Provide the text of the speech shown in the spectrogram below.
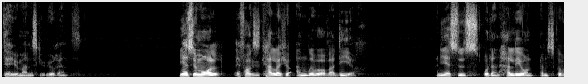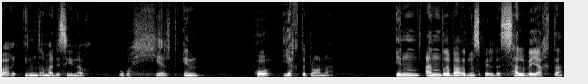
det gjør mennesket urent. Jesu mål er faktisk heller ikke å endre våre verdier. Men Jesus og Den hellige ånd ønsker å være indremedisiner og gå helt inn på hjerteplanet. Endre verdensbildet, selve hjertet.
